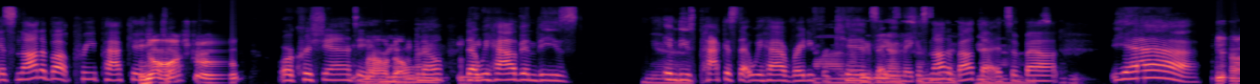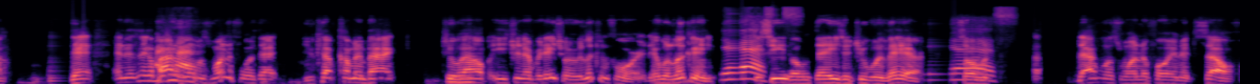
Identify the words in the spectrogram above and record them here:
It's not about pre-packaged no that's true. or christianity no, don't. you know mm-hmm. that we have in these yeah. in these packets that we have ready for uh, kids that we make. It's not about that. It's about yeah. Yeah. That and the thing about it what was wonderful is that you kept coming back to mm-hmm. help each and every day. So they were looking for it. They were looking yes. to see those days that you were there. Yes. So that was wonderful in itself.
